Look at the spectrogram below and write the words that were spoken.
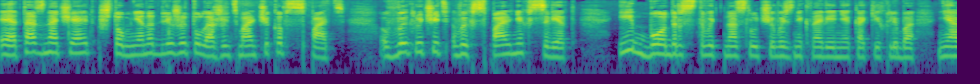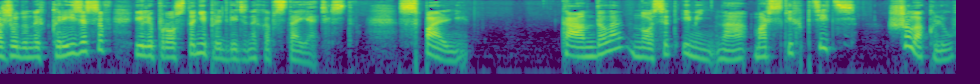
Это означает, что мне надлежит уложить мальчиков спать, выключить в их спальнях свет и бодрствовать на случай возникновения каких-либо неожиданных кризисов или просто непредвиденных обстоятельств. Спальни. Кандала носят имена морских птиц — шелоклюв,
